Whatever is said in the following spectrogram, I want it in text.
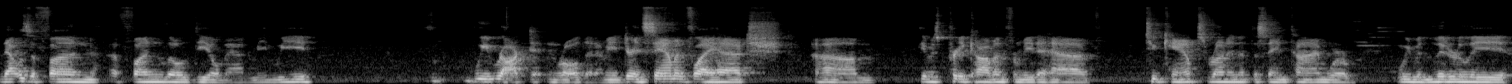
that was a fun, a fun little deal, man. I mean, we we rocked it and rolled it. I mean, during salmon fly hatch, um, it was pretty common for me to have two camps running at the same time, where we would literally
